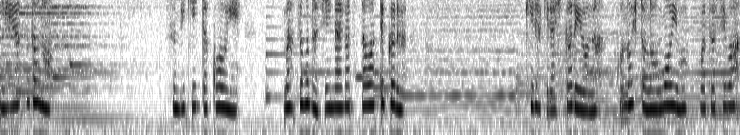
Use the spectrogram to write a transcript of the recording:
家康殿。澄み切った行為まっすぐな信頼が伝わってくる。キラキラ光るようなこの人の思いを私は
